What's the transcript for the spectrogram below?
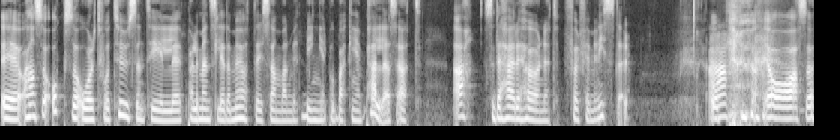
Eh, han sa också år 2000 till parlamentsledamöter i samband med ett bingel på Buckingham Palace att ah, så det här är hörnet för feminister. Ah. Och, ja, alltså,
